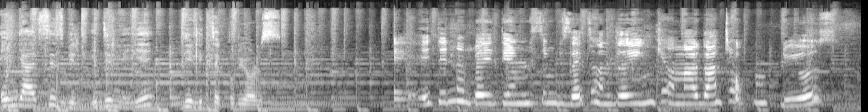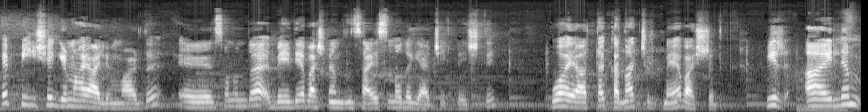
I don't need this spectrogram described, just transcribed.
Engelsiz bir Edirne'yi birlikte kuruyoruz. Edirne Belediye'mizin bize tanıdığı imkanlardan çok mutluyuz. Hep bir işe girme hayalim vardı. Ee, sonunda belediye başkanımızın sayesinde o da gerçekleşti. Bu hayata kanat çırpmaya başladık. bir ailem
